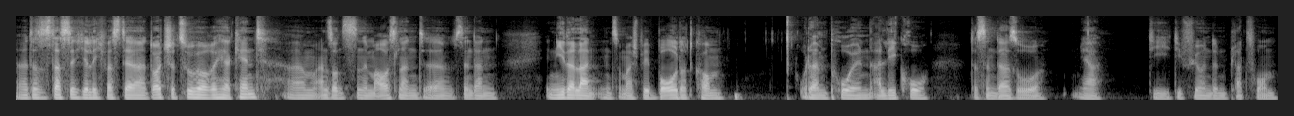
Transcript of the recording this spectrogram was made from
das ist das sicherlich, was der deutsche Zuhörer hier kennt. Ähm, ansonsten im Ausland äh, sind dann in Niederlanden zum Beispiel Ball.com oder in Polen Allegro. Das sind da so ja, die, die führenden Plattformen.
